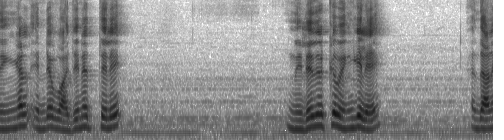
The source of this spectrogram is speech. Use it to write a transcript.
നിങ്ങൾ എന്റെ വചനത്തിൽ നിലനിൽക്കുമെങ്കിൽ എന്താണ്?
